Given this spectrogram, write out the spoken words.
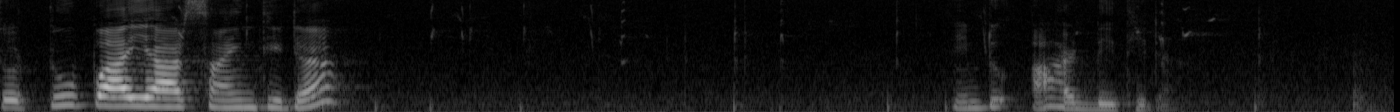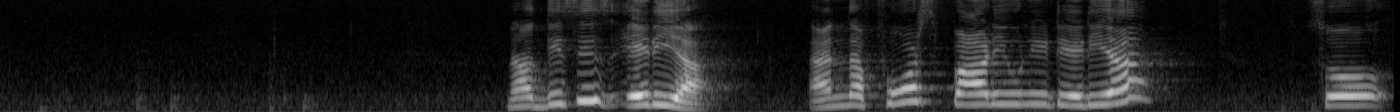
So, 2 pi r sin theta into r d theta. Now, this is area and the force per unit area. So,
